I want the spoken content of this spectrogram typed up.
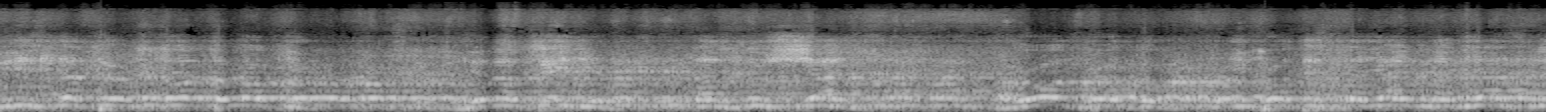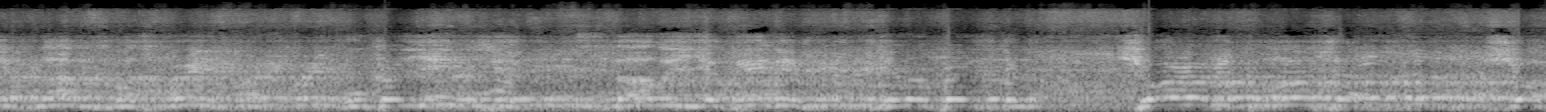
Після 300 років геноцидів та знущань, розбрату і протистоянь нав'язаних нам з Москви, українці стали єдиним європейським. Вчора відбулося, що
